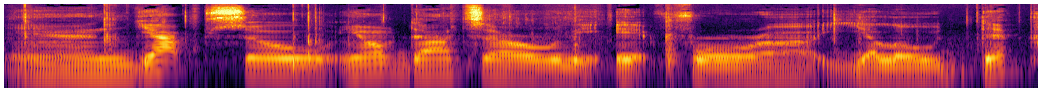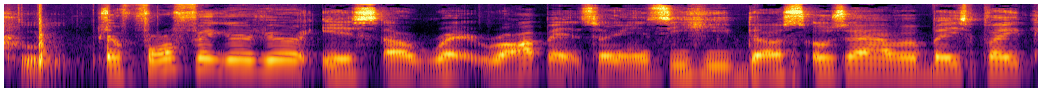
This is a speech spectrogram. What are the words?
And yep so you know that's uh, really it for uh, yellow Deadpool. the fourth figure here is a red robin so you can see he does also have a base plate.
